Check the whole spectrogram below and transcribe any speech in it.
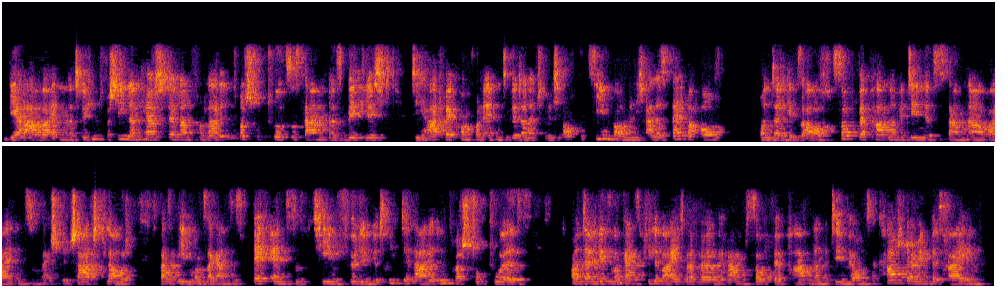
Wir arbeiten natürlich mit verschiedenen Herstellern von Ladeinfrastruktur zusammen, also wirklich die Hardware-Komponenten, die wir dann natürlich auch beziehen, bauen wir nicht alles selber auf. Und dann gibt es auch Softwarepartner, mit denen wir zusammenarbeiten, zum Beispiel Charge Cloud, was eben unser ganzes Backend-System für den Betrieb der Ladeinfrastruktur ist. Und dann gibt es noch ganz viele weitere. Wir haben Softwarepartner, mit denen wir unser Carsharing betreiben.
